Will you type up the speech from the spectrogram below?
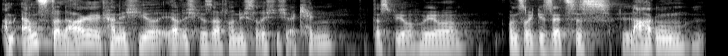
am Ernst der Lage kann ich hier ehrlich gesagt noch nicht so richtig erkennen, dass wir hier unsere Gesetzeslagen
